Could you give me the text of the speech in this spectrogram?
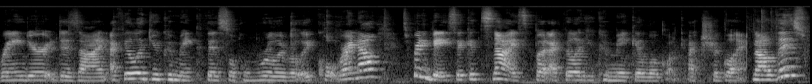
reindeer design. I feel like you can make this look really, really cool. Right now, it's pretty basic. It's nice, but I feel like you can make it look like extra glam. Now this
